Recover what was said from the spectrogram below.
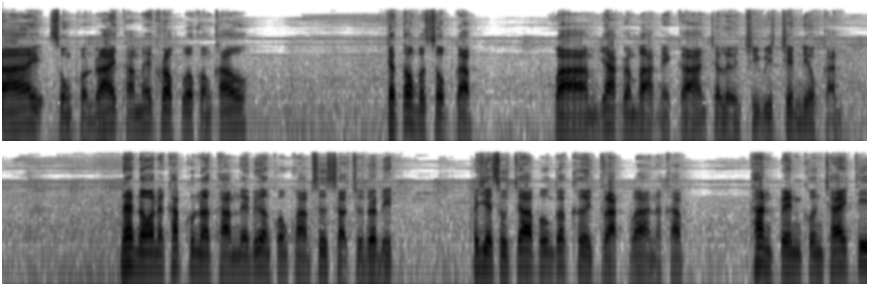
ร้ายส่งผลร้ายทำให้ครอบครัวของเขา จะต้องประสบกับความยากลำบากในการเจริญชีวิตเช่นเดียวกัน แน่นอนนะครับคุณธรรมในเรื่องของความซื่อสัตย์สุจริต พระเยซูเจ้าพระองค์ก็เคยตรัสว่านะครับ ท่านเป็นคนใช้ที่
